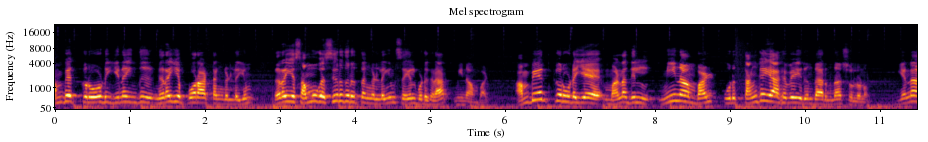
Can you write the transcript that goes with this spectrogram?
அம்பேத்கரோடு இணைந்து நிறைய போராட்டங்கள்லையும் நிறைய சமூக சீர்திருத்தங்கள்லையும் செயல்படுகிறார் மீனாம்பாள். அம்பேத்கருடைய மனதில் மீனாம்பாள் ஒரு தங்கையாகவே இருந்தார்னு தான் சொல்லணும். ஏன்னா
